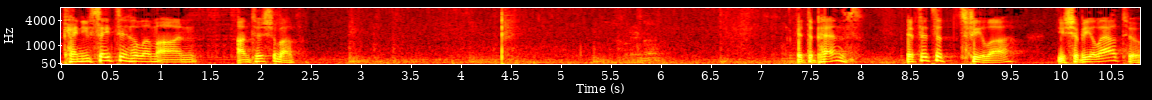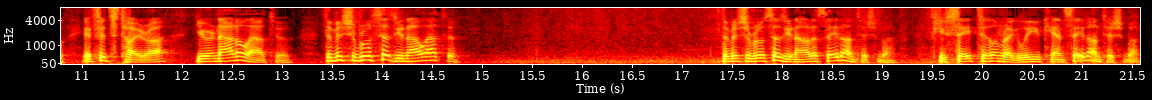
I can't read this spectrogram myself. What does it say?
Can you say Tehillim on, on Tisha B'Av? It depends. If it's a tefillah, you should be allowed to. If it's Torah, you're not allowed to. The Mishnah Berurah says you're not allowed to. The Mishnah Berurah says you're not allowed to say it on Tisha B'Av. If you say Tehillim regularly, you can't say it on Tisha B'Av.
